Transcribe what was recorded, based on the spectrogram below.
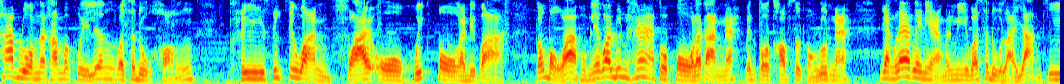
ภาพรวมนะครับมาคุยเรื่องวัสดุของ 361 5 o Quick Pro กันดีกว่า ต้องบอกว่าผมเรียกว่ารุ่น 5 ตัวโปรแล้วกันนะ เป็นตัวท็อปสุดของรุ่นนะ อย่างแรกเลยเนี่ยมันมีวัสดุหลายอย่างที่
